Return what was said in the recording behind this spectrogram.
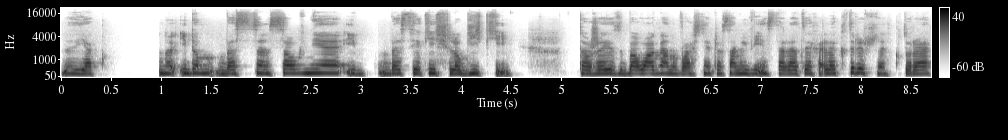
jak no, idą bezsensownie i bez jakiejś logiki. To, że jest bałagan właśnie czasami w instalacjach elektrycznych, które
